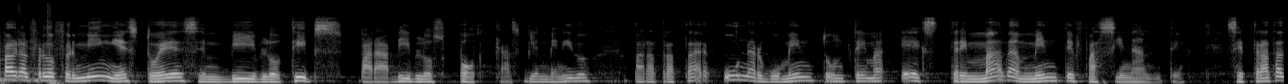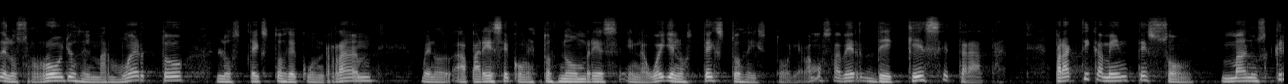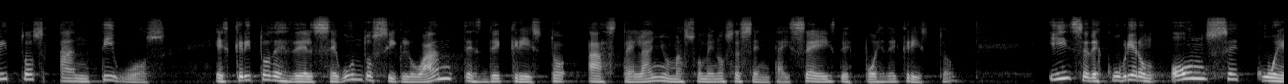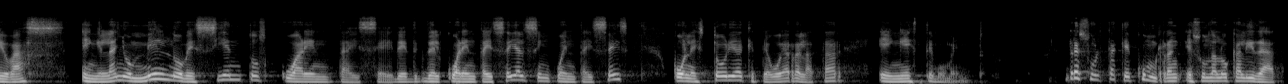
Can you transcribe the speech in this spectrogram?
Padre Alfredo Fermín y esto es en Biblotips para Biblos Podcast. Bienvenido para tratar un argumento, un tema extremadamente fascinante. Se trata de los rollos del Mar Muerto, los textos de Qumran. Bueno, aparece con estos nombres en la huella, en los textos de historia. Vamos a ver de qué se trata. Prácticamente son manuscritos antiguos escrito desde el segundo siglo antes de Cristo hasta el año más o menos 66 después de Cristo, y se descubrieron 11 cuevas en el año 1946, del 46 al 56, con la historia que te voy a relatar en este momento. Resulta que Qumran es una localidad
